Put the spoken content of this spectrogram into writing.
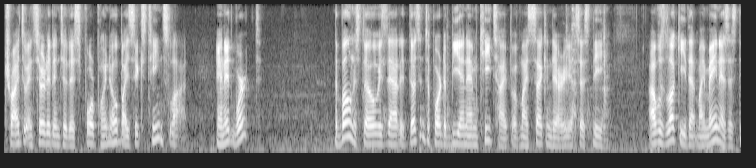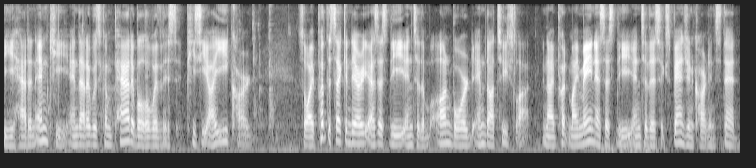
tried to insert it into this 4.0 by 16 slot, and it worked. The bonus though is that it doesn't support the B and M key type of my secondary SSD. I was lucky that my main SSD had an M key and that it was compatible with this PCIe card. So I put the secondary SSD into the onboard M.2 slot, and I put my main SSD into this expansion card instead.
